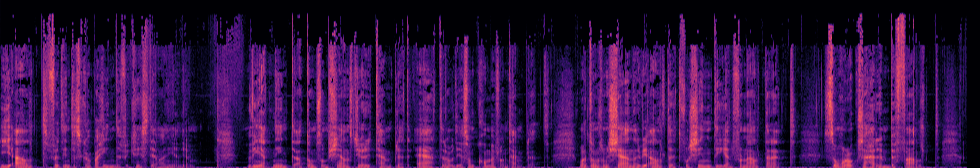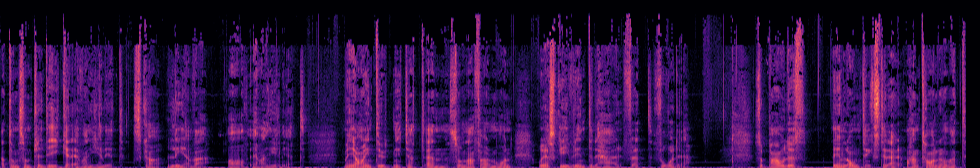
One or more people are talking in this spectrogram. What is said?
i allt för att inte skapa hinder för Kristi evangelium. Vet ni inte att de som tjänstgör i templet äter av det som kommer från templet? Och att de som tjänar vid altaret får sin del från altaret? Så har också Herren befallt att de som predikar evangeliet ska leva av evangeliet. Men jag har inte utnyttjat en sådan förmån och jag skriver inte det här för att få det. Så Paulus, det är en lång text det där och han talar om att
